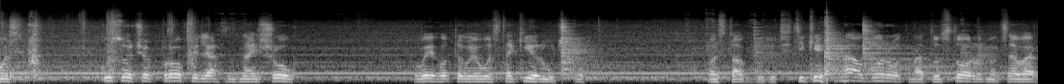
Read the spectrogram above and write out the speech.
Ось кусочок профіля знайшов. Виготовив ось такі ручки. Ось так будуть. Тільки наоборот, на ту сторону, це верх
